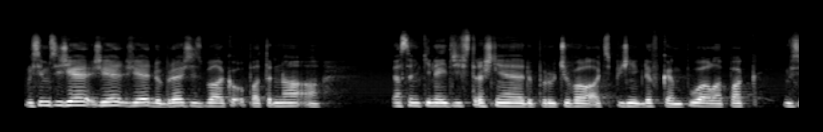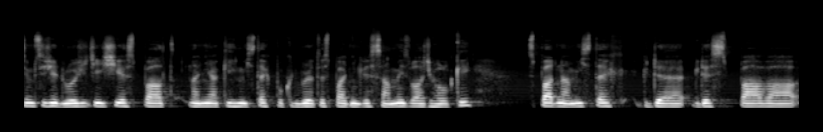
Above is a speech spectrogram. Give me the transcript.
Myslím si, že, že, že je dobré, že jsi byla jako opatrná a já jsem ti nejdřív strašně doporučoval, ať spíš někde v kempu, ale pak myslím si, že důležitější je spát na nějakých místech, pokud budete spát někde sami, zvlášť holky, spát na místech, kde, kde spává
